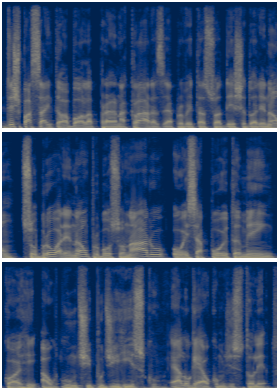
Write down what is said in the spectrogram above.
Deixa eu passar então a bola para Ana Clara, Zé, aproveitar a sua deixa do Arenão. Sobrou o Arenão para o Bolsonaro ou esse apoio também corre algum tipo de risco? É aluguel, como disse o Toledo.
